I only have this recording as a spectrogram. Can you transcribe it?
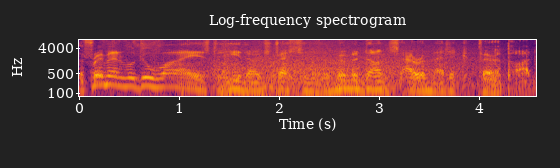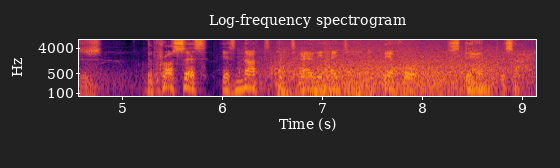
The Freeman will do wise to heed our extraction of the Myrmidont's aromatic pheropods. The process is not entirely hygienic, therefore stand aside.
